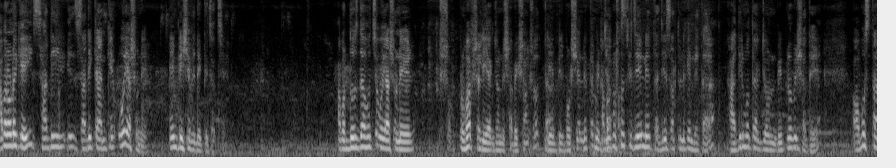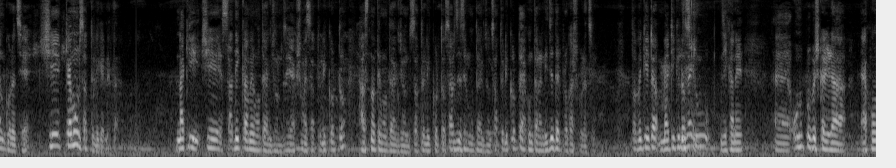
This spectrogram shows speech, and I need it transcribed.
আবার অনেকেই সাদির সাদিক কায়েমকে ওই আসনে এমপি হিসেবে দেখতে চাচ্ছে। আবার দোষ দেওয়া হচ্ছে ওই আসনের প্রভাবশালী একজন সাবেক সংসদ বিএনপির বর্ষীয় নেতা। মির্জা আমার প্রশ্ন হচ্ছে যে নেতা যে ছাত্রলীগের নেতা হাদির মতো একজন বিপ্লবীর সাথে অবস্থান করেছে সে কেমন ছাত্রলীগের নেতা? নাকি সে সাদিক কামের মতো একজন যে একসময় ছাত্রলীগ করতো হাসনাতের মতো একজন ছাত্রলীগ করতো সার্জিসের মতো একজন ছাত্রলীগ করতো এখন তারা নিজেদের প্রকাশ করেছে? তবে কি এটা ম্যাটিকুলাস টু যেখানে অনুপ্রবেশকারীরা এখন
